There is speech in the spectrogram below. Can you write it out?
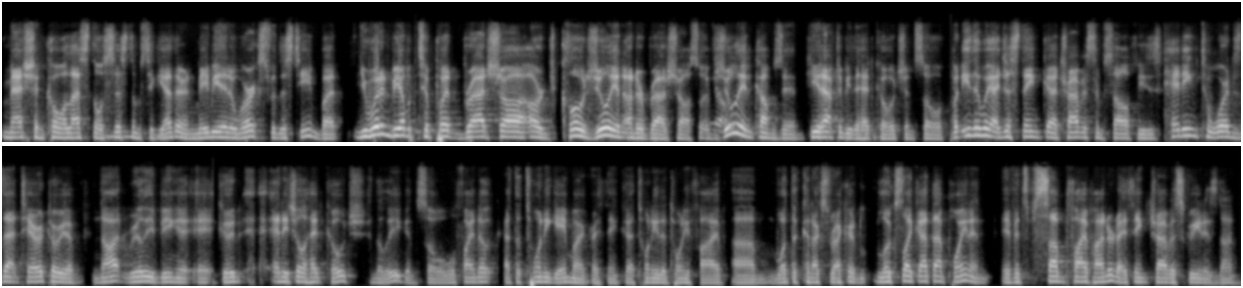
mesh and coalesce those systems together. And maybe it works for this team, but you wouldn't be able to put Brad Shaw or Claude Julien under Brad Shaw. So if no. Julien comes in, he'd have to be the head coach. And so, but either way, I just think uh, Travis himself, he's heading towards that territory of not really being a, a good NHL head coach coach in the league. And so we'll find out at the 20 game mark, I think, uh, 20 to 25, um, what the Canucks record looks like at that point. And if it's sub 500, I think Travis Green is done.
